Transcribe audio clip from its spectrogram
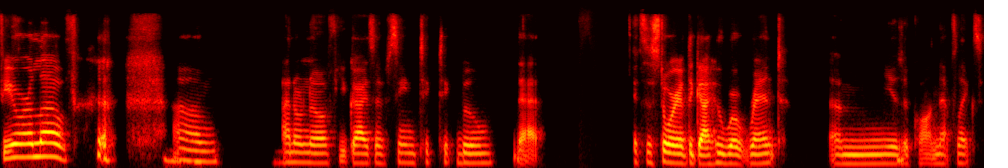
fear or love um i don't know if you guys have seen tick tick boom that it's the story of the guy who wrote rent a musical on netflix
